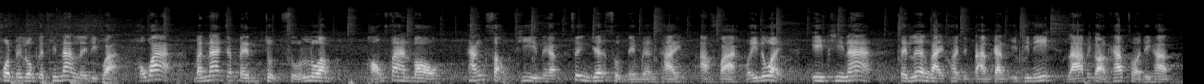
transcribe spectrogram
ควรไปรวมกันที่นั่นเลยดีกว่า เพราะว่ามันน่าจะเป็นจุดศูนย์รวม ของแฟนบอลทั้ง 2 ทีมนะครับ ซึ่งเยอะสุดในเมืองไทยอะฝากไว้ด้วย EP หน้าเป็นเรื่องอะไรคอยติดตามกัน EP นี้ลาไปก่อนครับ สวัสดีครับ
